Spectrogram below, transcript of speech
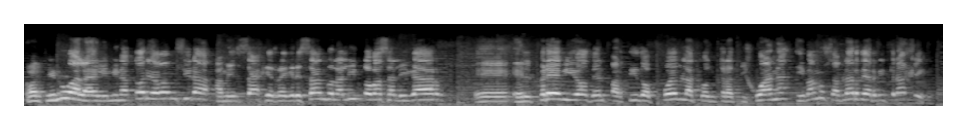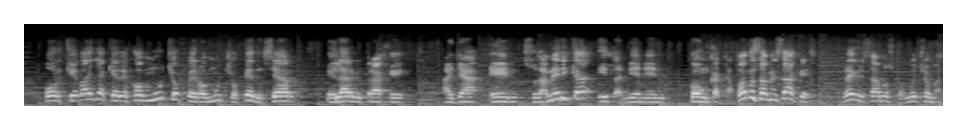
continúa la eliminatoria, vamos a ir a, mensajes, regresando Lalito, vas a ligar eh, el previo del partido Puebla contra Tijuana y vamos a hablar de arbitraje, porque vaya que dejó mucho, pero mucho que desear el arbitraje allá en Sudamérica y también en CONCACAF. Vamos a mensajes, regresamos con mucho más.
